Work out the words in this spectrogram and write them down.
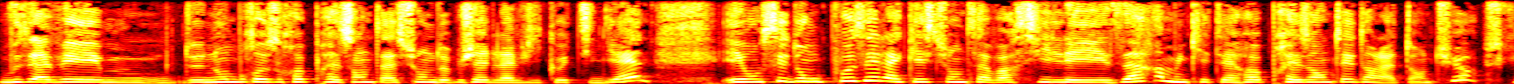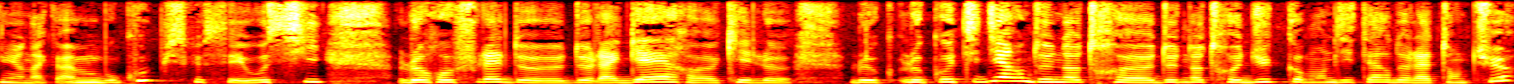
Vous avez hum, de nombreuses représentations d'objets de la vie quotidienne. Et on s'est donc posé la question de savoir si les armes qui étaient représentées dans la tenture, puisqu'il y en a quand même beaucoup, puisque c'est aussi le reflet de, de la guerre euh, qui est le, le, le, quotidien de notre, de notre duc commanditaire de la tenture,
